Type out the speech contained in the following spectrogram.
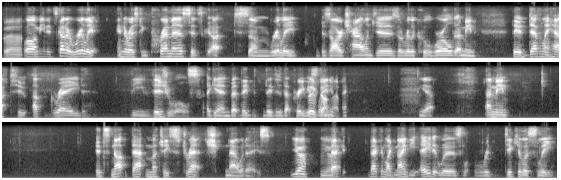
But Well, I mean, it's got a really interesting premise. It's got some really bizarre challenges, a really cool world. I mean, they would definitely have to upgrade the visuals again, but they they did that previously anyway. Yeah, I mean, it's not that much a stretch nowadays. Yeah, yeah. Back back in like '98, it was ridiculously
